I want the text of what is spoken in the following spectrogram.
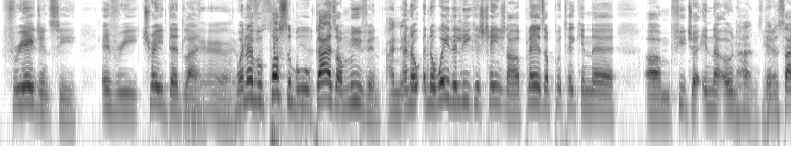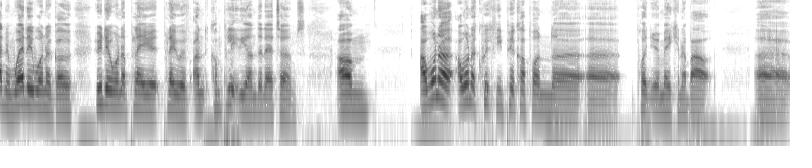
free agency, every trade deadline, Yeah. whenever possible, guys are moving. And- And, the, and the way the league has changed now, players are put, taking their um, future in their own hands. They're Yeah. deciding where they want to go, who they want to play play with, un- completely under their terms. Um, I wanna I wanna quickly pick up on the uh, point you're making about uh,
